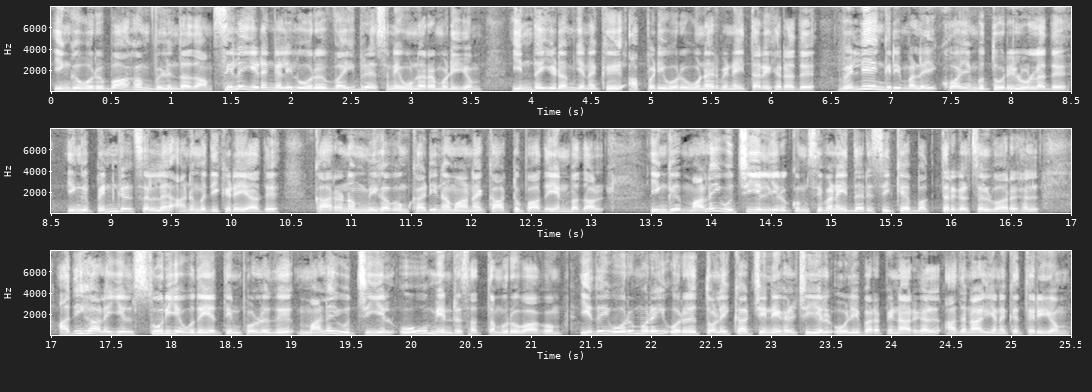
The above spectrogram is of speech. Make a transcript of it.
இங்கு ஒரு பாகம் இருந்ததாம். சில இடங்களில் ஒரு வைப்ரேஷனை உணர முடியும். இந்த இடம் எனக்கு அப்படி ஒரு உணர்வினை தருகிறது. வெள்ளியங்கிரி மலை கோயம்புத்தூரில் உள்ளது. இங்கு பெண்கள் செல்ல அனுமதி கிடையாது. காரணம் மிகவும் கடினமான காட்டுப்பாதை என்பதால். இங்கு மலை உச்சியில் இருக்கும் சிவனை தரிசிக்க பக்தர்கள் செல்வார்கள். அதிகாலையில் சூரிய உதயத்தின் பொழுது மலை உச்சியில் ஓம் என்று சத்தம் உருவாகும். இதை ஒருமுறை ஒரு தொலைக்காட்சி நிகழ்ச்சியில் ஒளிபரப்பினார்கள். அதனால் எனக்கு தெரியும்.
